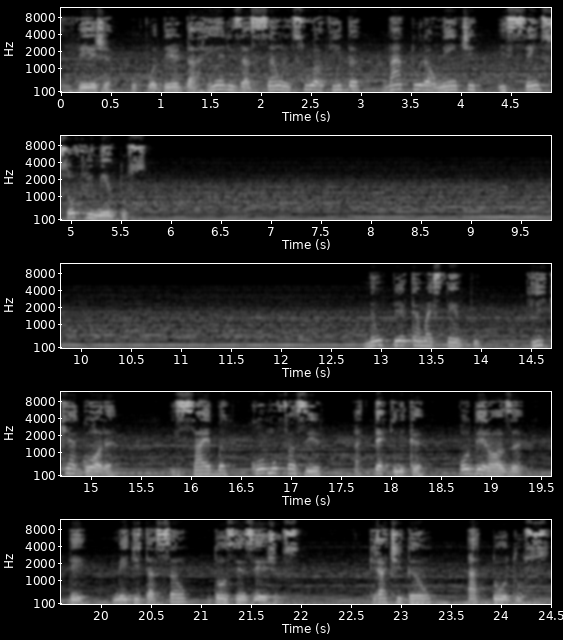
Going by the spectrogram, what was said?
e veja o poder da realização em sua vida naturalmente e sem sofrimentos. Não perca mais tempo. Clique agora e saiba como fazer a técnica poderosa de meditação dos desejos. Gratidão a todos.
